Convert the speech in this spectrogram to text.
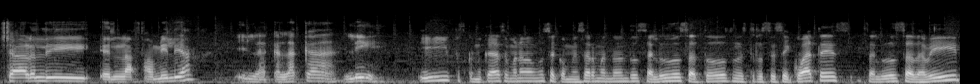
Charlie en la familia. Y la calaca Lee. Y pues como cada semana vamos a comenzar mandando saludos a todos nuestros CC cuates. Saludos a David.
